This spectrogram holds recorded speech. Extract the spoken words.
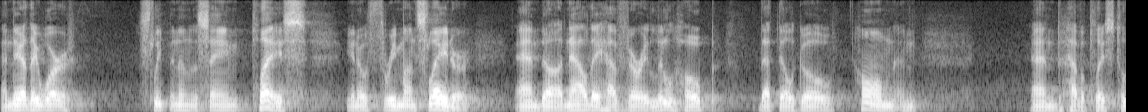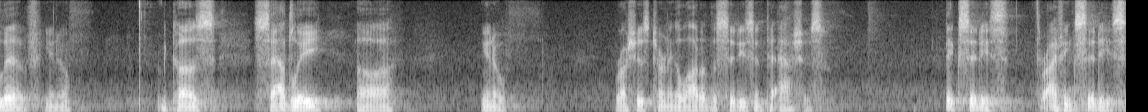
And there they were, sleeping in the same place, you know, three months later. And uh, now they have very little hope that they'll go home and, and have a place to live, you know. Because sadly, uh, you know, Russia's turning a lot of the cities into ashes. Big cities, thriving cities,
